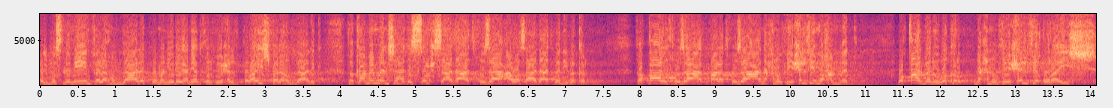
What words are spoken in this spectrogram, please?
المسلمين فلهم ذلك ومن يريد أن يدخل في حلف قريش فلهم ذلك. فكان ممن شهد الصلح سادات خزاعة وسادات بني بكر. فقال خزاعة قالت خزاعة نحن في حلف محمد. وقال بنو بكر نحن في حلف قريش.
